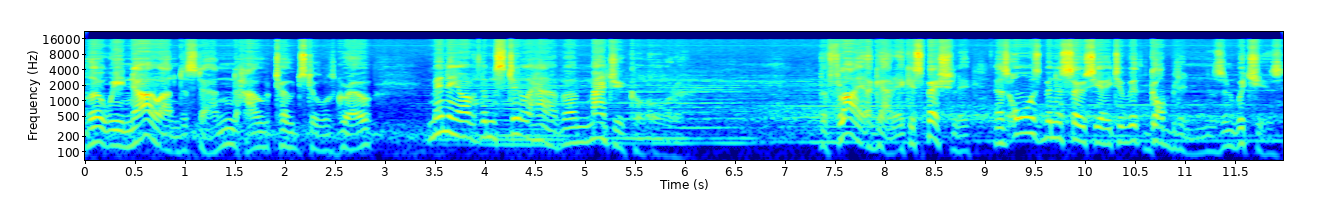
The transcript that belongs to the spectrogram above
Although we now understand how toadstools grow, many of them still have a magical aura. The fly agaric especially has always been associated with goblins and witches,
